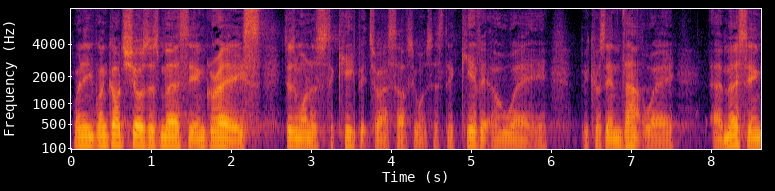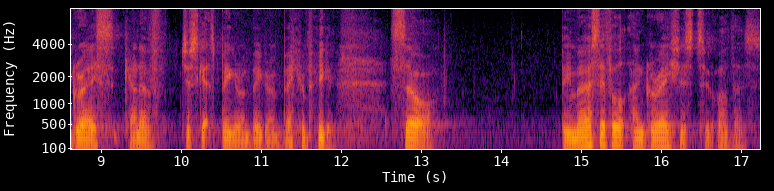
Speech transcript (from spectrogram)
When, he, when God shows us mercy and grace, He doesn't want us to keep it to ourselves, He wants us to give it away, because in that way, uh, mercy and grace kind of just gets bigger and bigger and bigger and bigger. So, be merciful and gracious to others.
